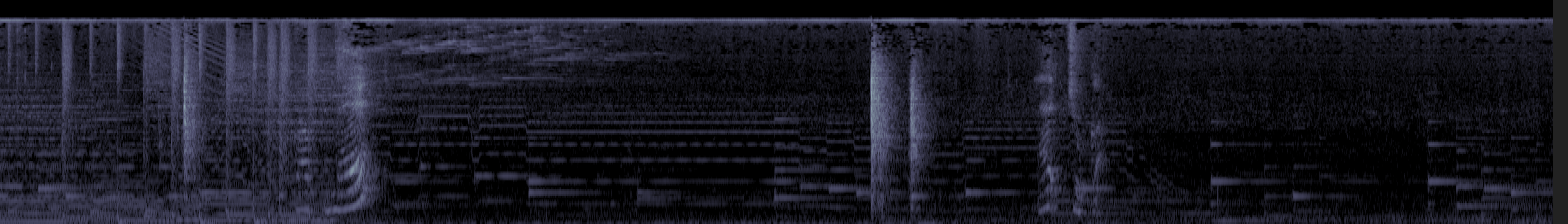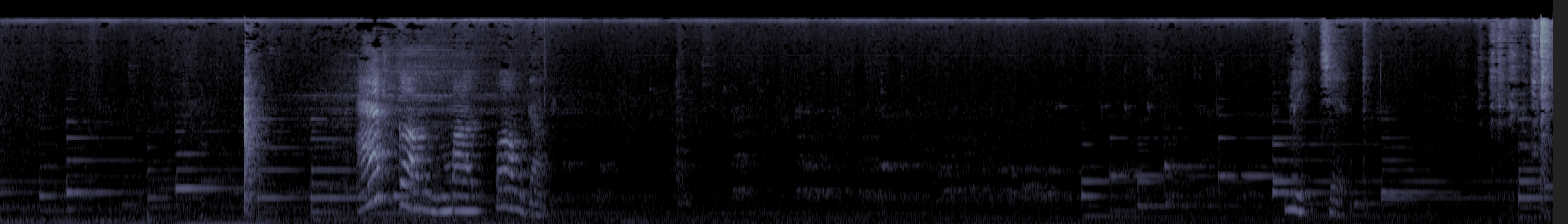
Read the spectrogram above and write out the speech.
Coconut. And sugar. And caramel powder. Mitchell. Thank you.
